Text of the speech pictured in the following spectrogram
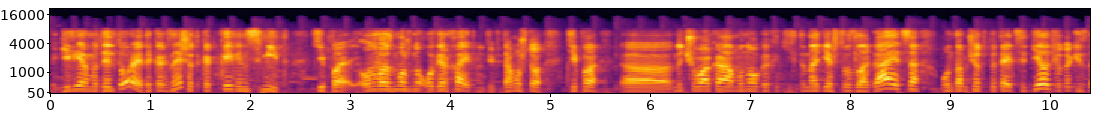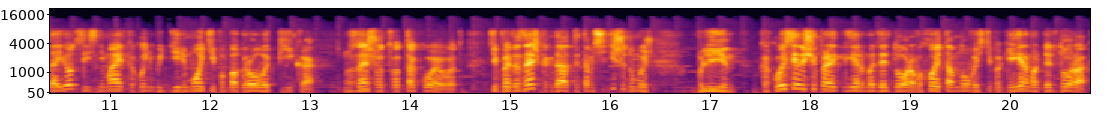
Гильермо Дель Торо это как, знаешь, это как Кевин Смит. Типа, он, возможно, оверхайпнутый, потому что, типа, э, на чувака много каких-то надежд возлагается, он там что-то пытается делать, в итоге сдается и снимает какое-нибудь дерьмо типа Багрового пика. Ну, знаешь, вот, вот такое вот. Типа, это знаешь, когда ты там сидишь и думаешь, блин, какой следующий проект Гильермо Дель Торо? Выходит там новость, типа, Гильермо Дель Торо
